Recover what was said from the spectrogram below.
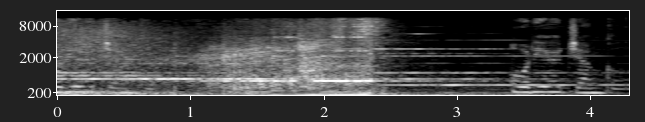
Audio Jungle. Audio Jungle.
